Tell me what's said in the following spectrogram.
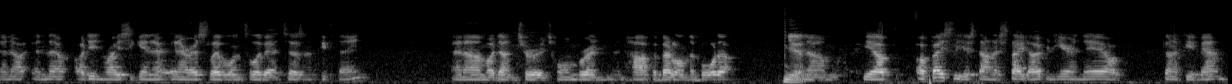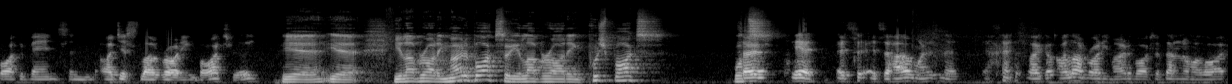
and I, and that, I didn't race again at NRS level until about 2015. And um, I done Tour of Toowoomba and, and, half a battle on the border. Yeah. And um, yeah, I've, I've basically just done a state open here and there. I've done a few mountain bike events, and I just love riding bikes, really. Yeah, yeah. You love riding motorbikes, or you love riding push bikes? What's... So yeah, it's it's a hard one, isn't it? like I love riding motorbikes. I've done it all my life,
